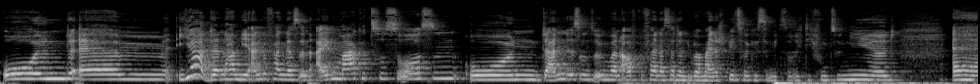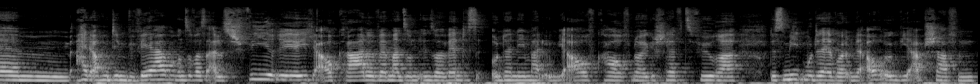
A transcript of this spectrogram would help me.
Und ähm, ja, dann haben die angefangen, das in Eigenmarke zu sourcen und dann ist uns irgendwann aufgefallen, das hat dann über meine Spielzeugkiste nicht so richtig funktioniert. Ähm, halt auch mit dem Bewerben und sowas alles schwierig, auch gerade wenn man so ein insolventes Unternehmen halt irgendwie aufkauft, neue Geschäftsführer. Das Mietmodell wollten wir auch irgendwie abschaffen.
